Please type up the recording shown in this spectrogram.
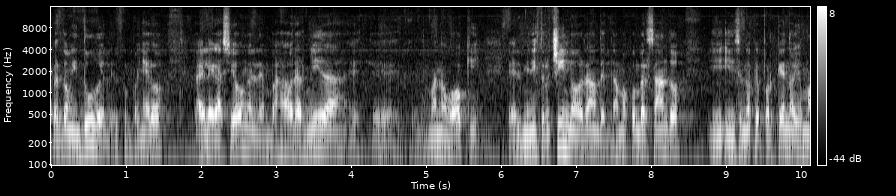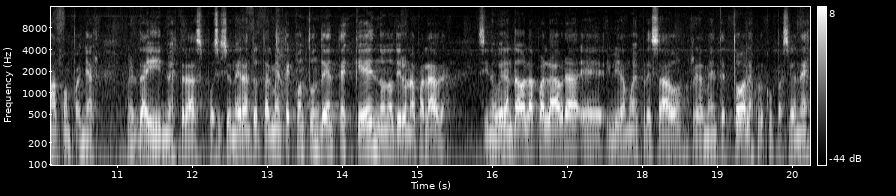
perdón, hindú, el, compañero, la delegación, el embajador Hermida, este, el hermano Goki, el ministro chino, ¿verdad? Donde estamos conversando y, diciendo que por qué no íbamos a acompañar, ¿verdad? Y nuestras posiciones eran totalmente contundentes que no nos dieron la palabra si nos hubieran dado la palabra, eh, hubiéramos expresado realmente todas las preocupaciones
